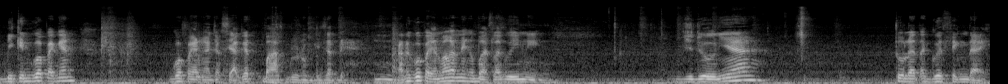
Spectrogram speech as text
bikin gue pengen gue pengen ngajak si Agat bahas Bruno Blizzard deh Hmm. karena gue pengen banget nih ngebahas lagu ini Hmm. judulnya To Let a Good Thing Die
